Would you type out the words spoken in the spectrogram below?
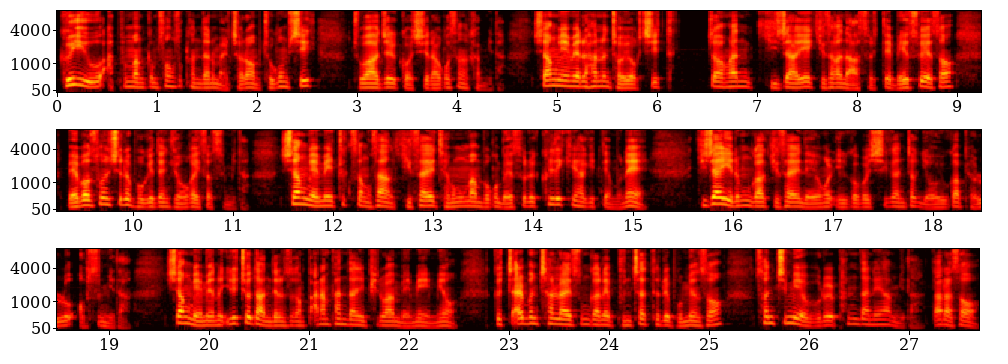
그 이후 아픈 만큼 성숙한다는 말처럼 조금씩 좋아질 것이라고 생각합니다. 시장 매매를 하는 저 역시 특 정한 기자의 기사가 나왔을 때 매수해서 매번 손실을 보게 된 경우가 있었습니다. 시장 매매의 특성상 기사의 제목만 보고 매수를 클릭해야 하기 때문에 기자의 이름과 기사의 내용을 읽어볼 시간적 여유가 별로 없습니다. 시장 매매는 1초도 안 되는 순간 빠른 판단이 필요한 매매이며 그 짧은 찰나의 순간에 분 차트를 보면서 선침의 여부를 판단해야 합니다. 따라서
